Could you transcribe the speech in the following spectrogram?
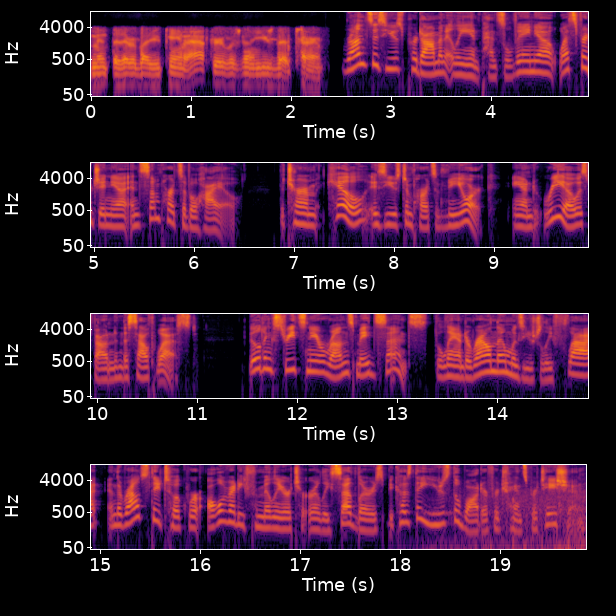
meant that everybody who came after it was going to use that term. Runs is used predominantly in Pennsylvania, West Virginia, and some parts of Ohio. The term kill is used in parts of New York, and Rio is found in the Southwest. Building streets near runs made sense. The land around them was usually flat, and the routes they took were already familiar to early settlers because they used the water for transportation.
